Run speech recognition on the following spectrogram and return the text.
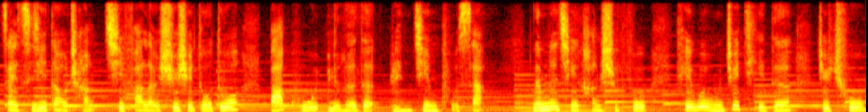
在慈济道场启发了许许多多把苦与乐的人间菩萨。能不能请杭师傅可以为我们具体的举出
